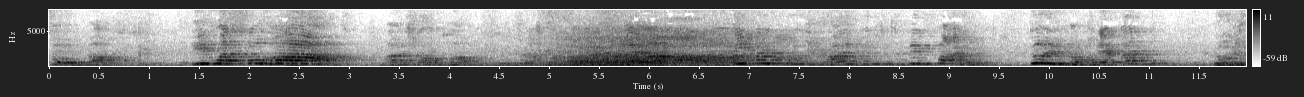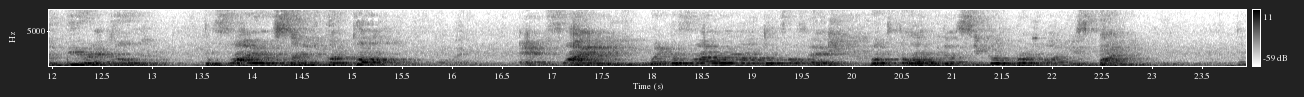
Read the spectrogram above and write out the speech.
so loud. It was so hot. MashaAllah. People threw right into the big fire. Do you know what happened? What a miracle! The fire suddenly got cold. And finally, when the fire went out, the prophet walked out with a single burn on his body. The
